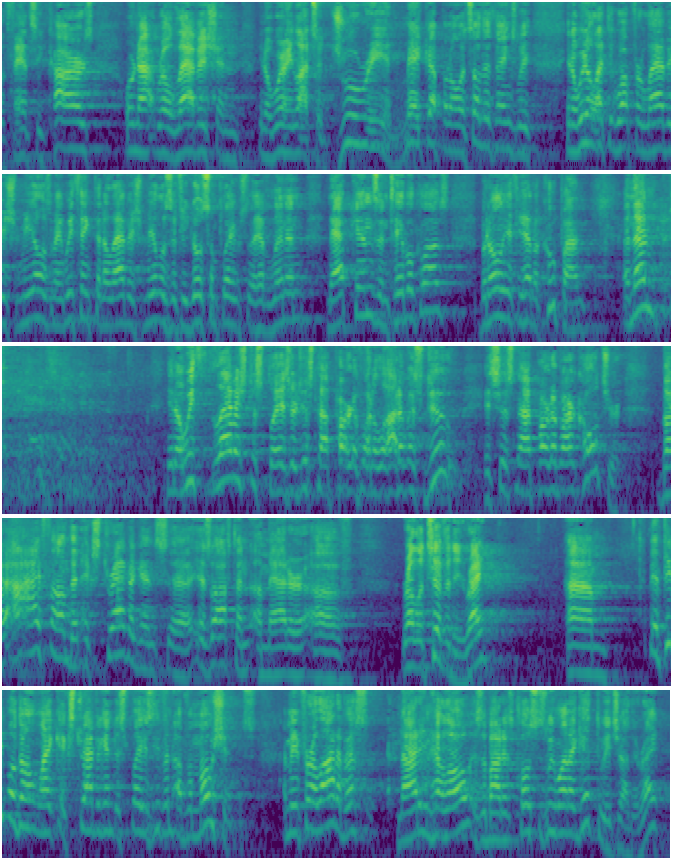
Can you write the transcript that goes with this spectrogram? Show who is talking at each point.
Speaker 1: with fancy cars. We're not real lavish and, you know, wearing lots of jewelry and makeup and all these other things. We, you know, we don't like to go out for lavish meals. I mean, we think that a lavish meal is if you go someplace where they have linen, napkins, and tablecloths, but only if you have a coupon. And then, you know, we, lavish displays are just not part of what a lot of us do. It's just not part of our culture. But I found that extravagance uh, is often a matter of relativity, right? Um, and people don't like extravagant displays even of emotions. I mean, for a lot of us, nodding hello is about as close as we want to get to each other, right?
